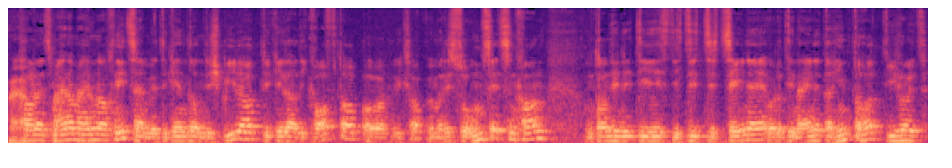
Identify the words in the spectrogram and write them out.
ja. kann jetzt meiner Meinung nach nicht sein, weil die gehen dann die Spiele ab, die geht auch die Kraft ab, aber wie gesagt, wenn man das so umsetzen kann und dann die, die, die, die, die Szene oder die Neine dahinter hat, die halt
